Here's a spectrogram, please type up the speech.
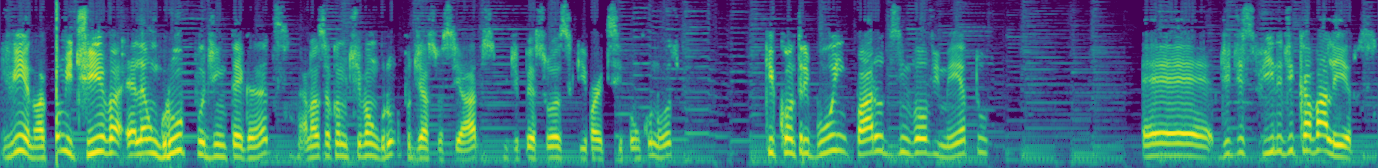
Divino, a comitiva ela é um grupo de integrantes. A nossa comitiva é um grupo de associados, de pessoas que participam conosco, que contribuem para o desenvolvimento é, de desfile de cavaleiros.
